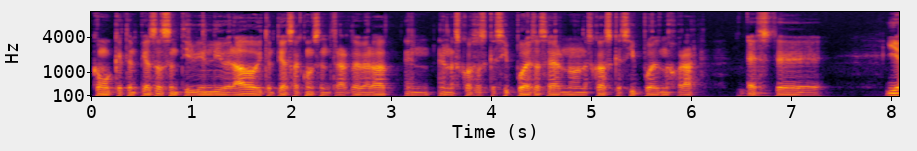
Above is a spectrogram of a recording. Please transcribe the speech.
como que te empiezas a sentir bien liberado y te empiezas a concentrar de verdad en, en las cosas que sí puedes hacer, ¿no? En las cosas que sí puedes mejorar. Este, y,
